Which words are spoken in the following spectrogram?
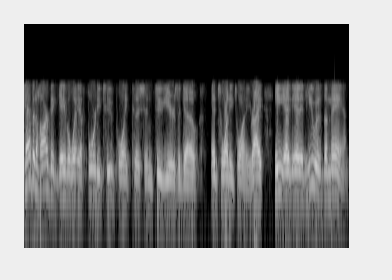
Kevin Harvick gave away a 42 point cushion two years ago in 2020, right? He and, and he was the man.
